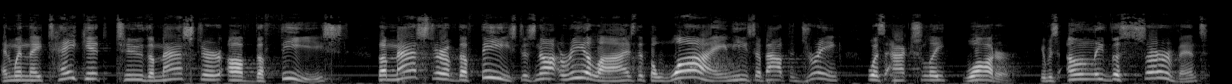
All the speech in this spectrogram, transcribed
And when they take it to the master of the feast, the master of the feast does not realize that the wine he's about to drink was actually water. It was only the servants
